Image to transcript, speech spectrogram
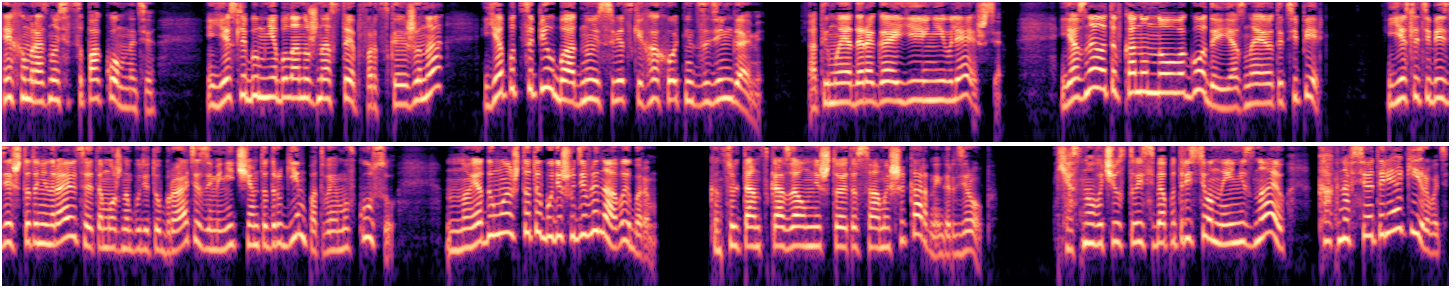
эхом разносится по комнате. Если бы мне была нужна степфордская жена, я подцепил бы одну из светских охотниц за деньгами. А ты, моя дорогая, ею не являешься. Я знал это в канун Нового года, и я знаю это теперь. Если тебе здесь что-то не нравится, это можно будет убрать и заменить чем-то другим по твоему вкусу. Но я думаю, что ты будешь удивлена выбором. Консультант сказал мне, что это самый шикарный гардероб. Я снова чувствую себя потрясённой и не знаю, как на все это реагировать.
